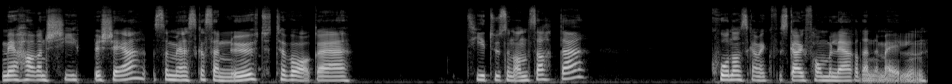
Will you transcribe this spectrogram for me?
Vi har en kjip beskjed som vi skal sende ut til våre 10 000 ansatte. Hvordan skal jeg, skal jeg formulere denne mailen?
